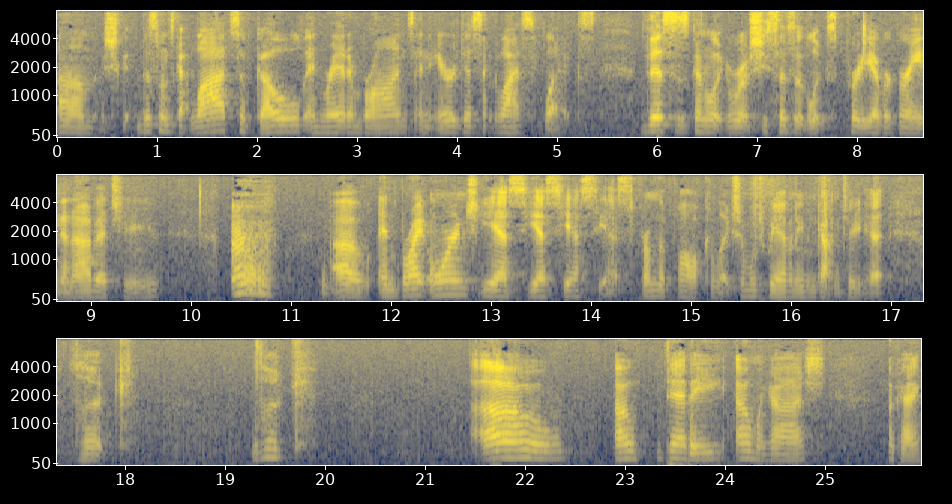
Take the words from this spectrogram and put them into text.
Um, she, this one's got lots of gold and red and bronze and iridescent glass flecks. This is going to look real. She says it looks pretty evergreen, and I bet you. Ugh. Oh, and bright orange, yes, yes, yes, yes, from the fall collection, which we haven't even gotten to yet. Look. Look. Oh. Oh, Debbie. Oh my gosh. Okay.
